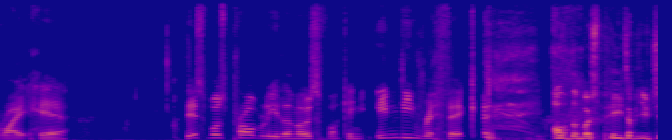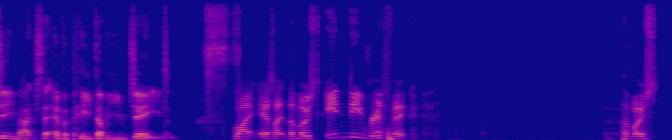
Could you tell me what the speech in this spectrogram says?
right here. This was probably the most fucking indie-rific. oh, the most PWG match that ever PWG'd. like it's like the most indie-rific, the most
